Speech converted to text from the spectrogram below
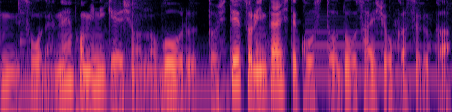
うそうだよね。コミュニケーションのゴールとしてそれに対してコストをどう最小化するか。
